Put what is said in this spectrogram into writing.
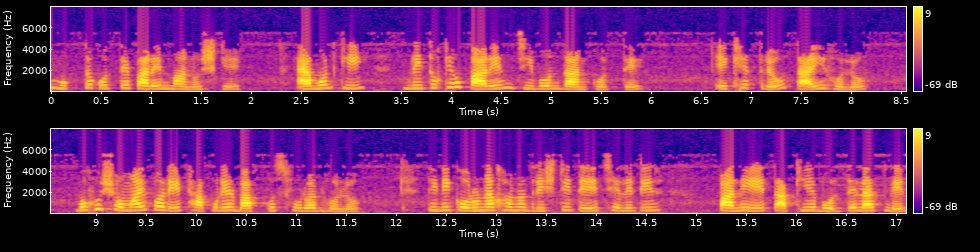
মুক্ত করতে পারেন মানুষকে। এমনকি মৃতকেও পারেন জীবন দান করতে। এক্ষেত্রেও তাই হলো। বহু সময় পরে ঠাকুরের বাক্য স্ফুরণ হলো। তিনি করুণাঘন দৃষ্টিতে ছেলেটির পানে তাকিয়ে বলতে লাগলেন,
